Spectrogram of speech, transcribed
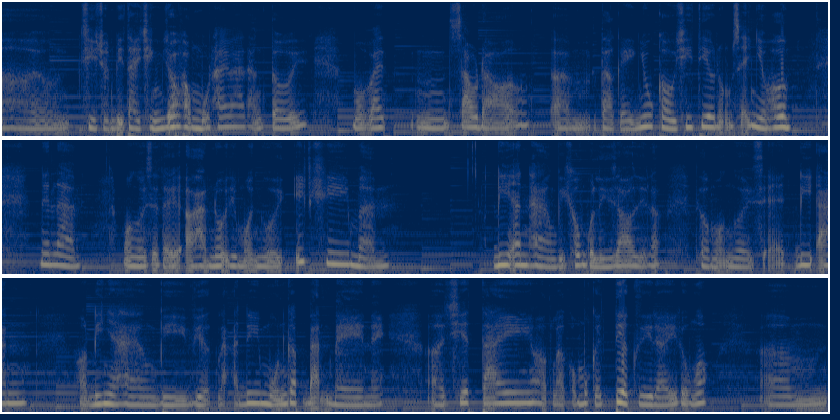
uh, chỉ chuẩn bị tài chính cho vòng 1 2 3 tháng tới. Một vài um, sau đó um, và cái nhu cầu chi tiêu nó cũng sẽ nhiều hơn. Nên là mọi người sẽ thấy ở Hà Nội thì mọi người ít khi mà đi ăn hàng vì không có lý do gì lắm. Thường mọi người sẽ đi ăn hoặc đi nhà hàng vì việc là đi muốn gặp bạn bè này, uh, chia tay hoặc là có một cái tiệc gì đấy đúng không? Um,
